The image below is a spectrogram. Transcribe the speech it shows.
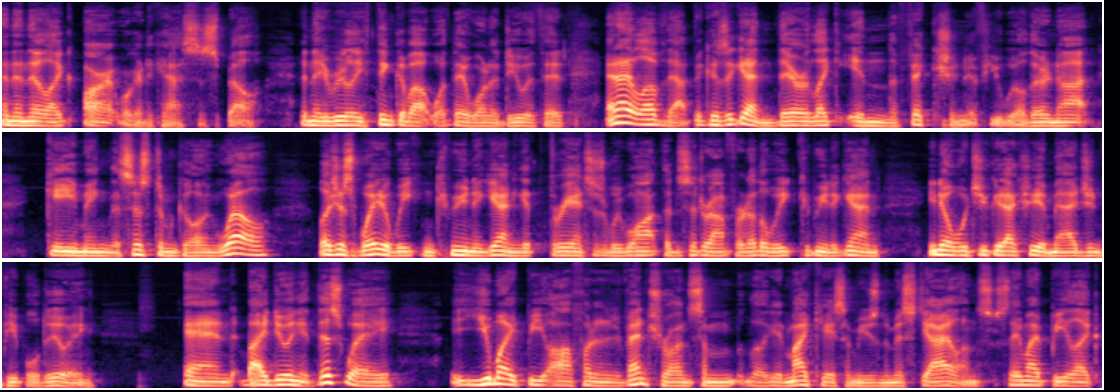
and then they're like, "All right, we're going to cast a spell," and they really think about what they want to do with it. And I love that because again, they're like in the fiction, if you will. They're not gaming the system, going, "Well, let's just wait a week and commune again, get three answers we want, then sit around for another week, commune again." you know, which you could actually imagine people doing. And by doing it this way, you might be off on an adventure on some, like in my case, I'm using the Misty Islands. So they might be like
